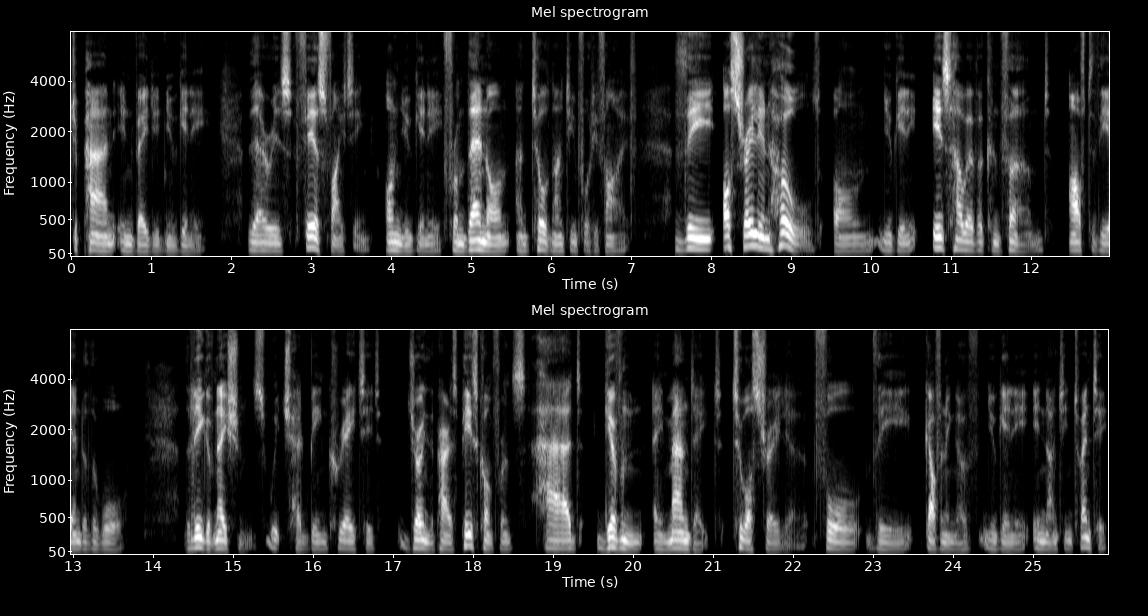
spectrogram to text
Japan invaded New Guinea. There is fierce fighting on New Guinea from then on until 1945. The Australian hold on New Guinea is, however, confirmed after the end of the war. The League of Nations, which had been created during the Paris Peace Conference, had given a mandate to Australia for the governing of New Guinea in 1920.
